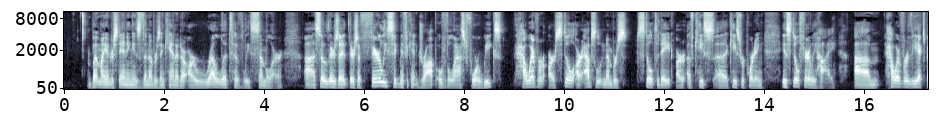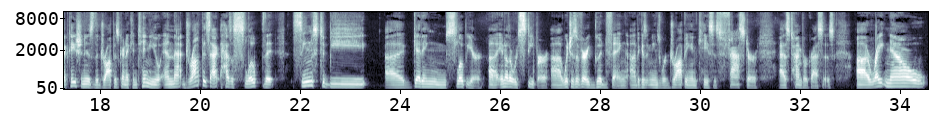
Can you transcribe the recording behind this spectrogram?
but my understanding is the numbers in Canada are relatively similar. Uh, so there's a there's a fairly significant drop over the last four weeks. However, our still our absolute numbers still to date are of case uh, case reporting is still fairly high. Um, however, the expectation is the drop is going to continue, and that drop is has a slope that seems to be uh, getting slopier, uh, in other words, steeper, uh, which is a very good thing uh, because it means we're dropping in cases faster as time progresses. Uh, right now,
